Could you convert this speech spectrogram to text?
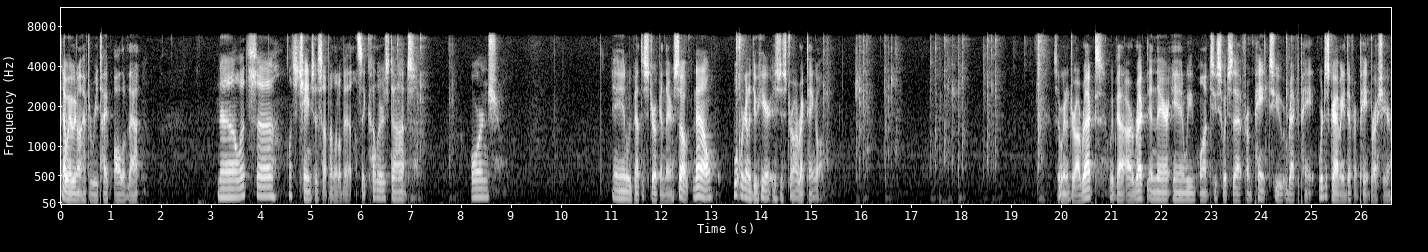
That way we don't have to retype all of that. Now let's uh, let's change this up a little bit. Let's say colors dot orange, and we've got the stroke in there. So now what we're going to do here is just draw a rectangle. So we're going to draw rect. We've got our rect in there, and we want to switch that from paint to rect paint. We're just grabbing a different paintbrush here.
